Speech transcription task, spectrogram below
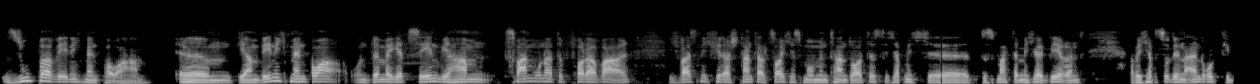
super wenig Manpower haben. Ähm, die haben wenig Manpower und wenn wir jetzt sehen, wir haben zwei Monate vor der Wahl, Ich weiß nicht, wie der Stand als solches momentan dort ist. Ich habe mich, äh, das macht der Michael Behrendt, aber ich habe so den Eindruck, die,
